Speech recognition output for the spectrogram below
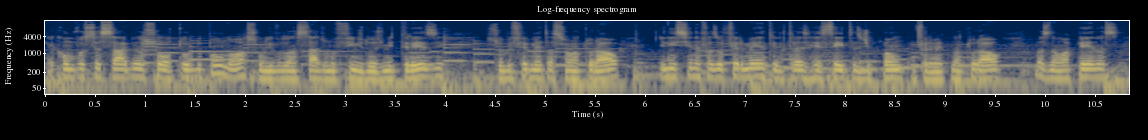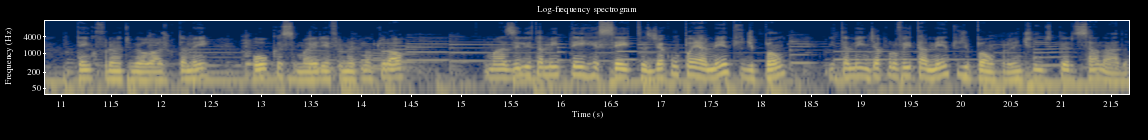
é como vocês sabem, eu sou autor do Pão Nosso, um livro lançado no fim de 2013 sobre fermentação natural. Ele ensina a fazer o fermento, ele traz receitas de pão com fermento natural, mas não apenas, tem com fermento biológico também, poucas, a maioria é fermento natural. Mas ele também tem receitas de acompanhamento de pão e também de aproveitamento de pão, para a gente não desperdiçar nada.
